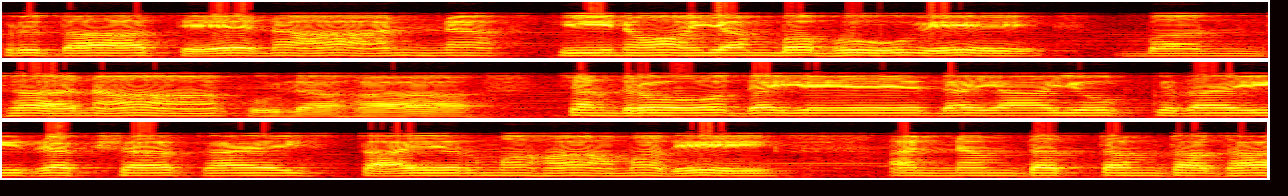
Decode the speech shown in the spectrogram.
कृता तेनान्न हीनोऽयं बभूवे बन्धनाकुलः। चन्द्रोदये दयायुक्तैरक्षकैस्तैर्महामदे अन्नं दत्तं तथा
